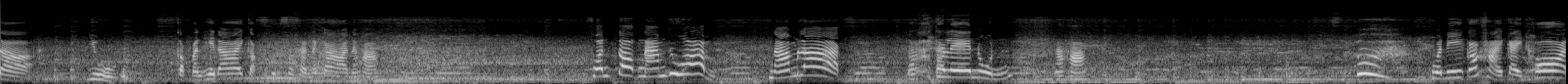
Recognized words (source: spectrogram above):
จะอยู่กับมันให้ได้กับทุกสถานการณ์นะคะฝนตกน้ำท่วม น้ำลากนะคะทะเลหนุนนะคะวันนี้ก็ขายไก่ทอด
